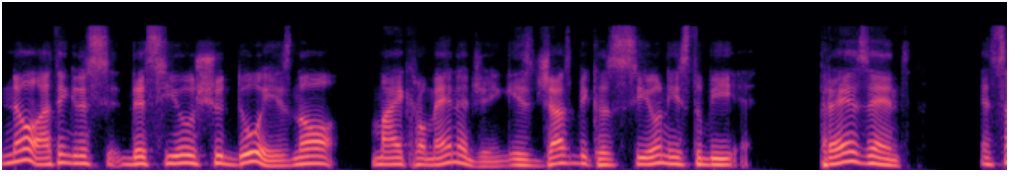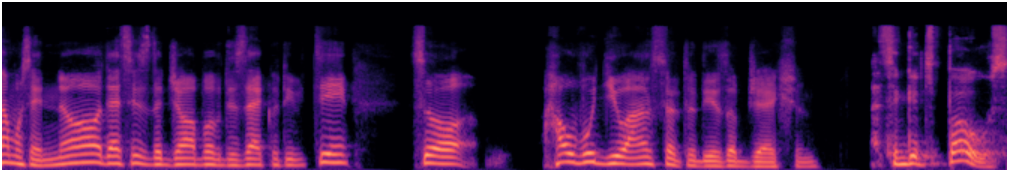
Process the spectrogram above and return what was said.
"No, I think this, the CEO should do it. It's not micromanaging. It's just because CEO needs to be present." And someone said, "No, that is the job of the executive team." So, how would you answer to this objection? I think it's both.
